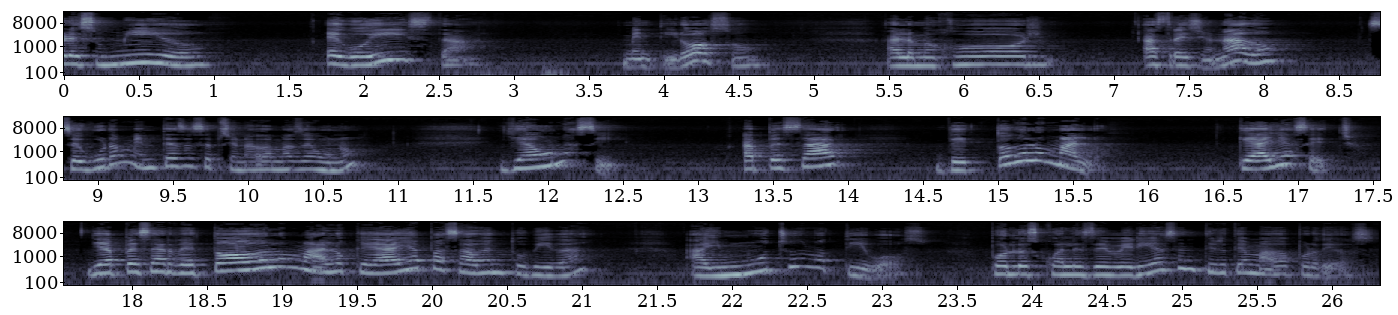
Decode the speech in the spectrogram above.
presumido, egoísta, mentiroso, a lo mejor has traicionado, seguramente has decepcionado a más de uno, y aún así, a pesar de todo lo malo que hayas hecho, y a pesar de todo lo malo que haya pasado en tu vida, hay muchos motivos por los cuales deberías sentirte amado por Dios.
